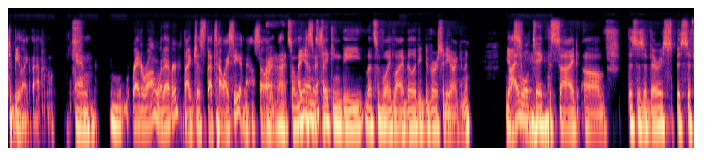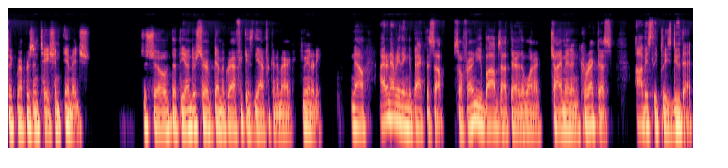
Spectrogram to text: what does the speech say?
to be like that. And right or wrong, whatever, I just, that's how I see it now. So All right. I, All right. So I Leon is dismiss it. taking the let's avoid liability diversity argument. Yes. I will take the side of this is a very specific representation image to show that the underserved demographic is the African American community. Now, I don't have anything to back this up. So for any of you Bobs out there that want to chime in and correct us, obviously please do that.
